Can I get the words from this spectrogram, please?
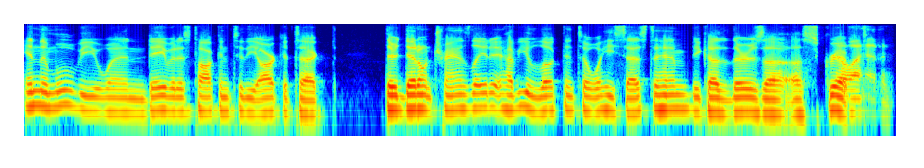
in the movie when David is talking to the architect, they they don't translate it. Have you looked into what he says to him? Because there's a, a script. No, I haven't.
